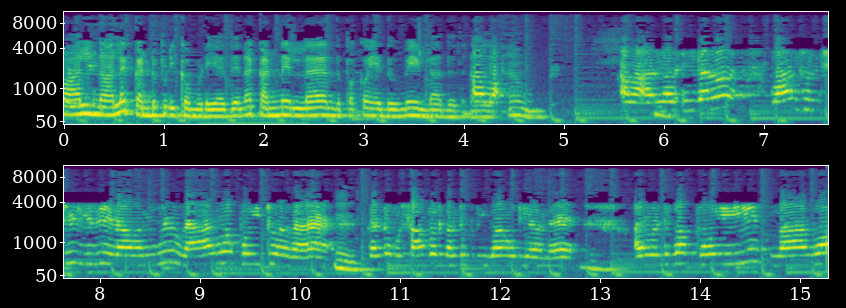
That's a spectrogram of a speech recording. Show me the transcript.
வால்னால கண்டுபிடிக்க முடியாது. ஏன்னா கண்ணு இல்ல அந்த பக்கம் எதுவுமே இல்லாததுனால. இருந்தாலும் வாங்க சொல்லிச்சு இது நான் வந்து வேகமா போயிட்டு வரேன் ம். கண்டுபிடி சாப்பாடு கண்டுபிடிக்கலாம் முடியாது அது மட்டும்தான் போய் வேகமா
